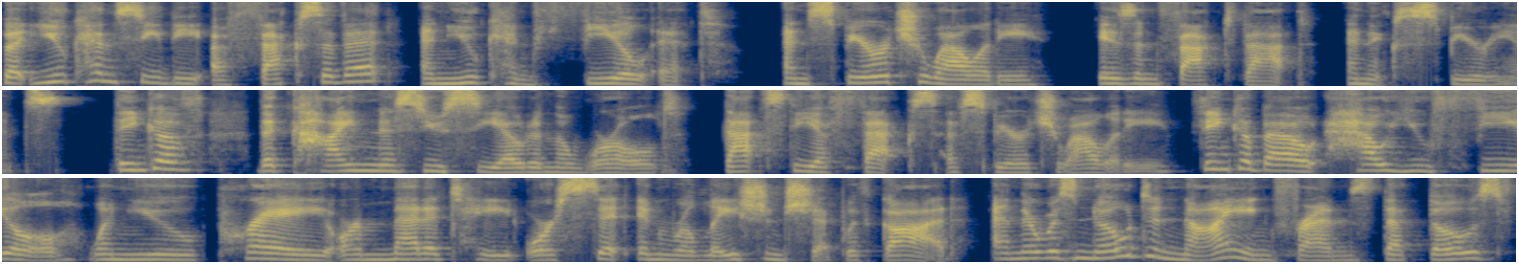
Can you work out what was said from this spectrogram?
but you can see the effects of it and you can feel it. And spirituality is, in fact, that an experience. Think of the kindness you see out in the world that's the effects of spirituality. Think about how you feel when you pray or meditate or sit in relationship with God. And there was no denying, friends, that those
